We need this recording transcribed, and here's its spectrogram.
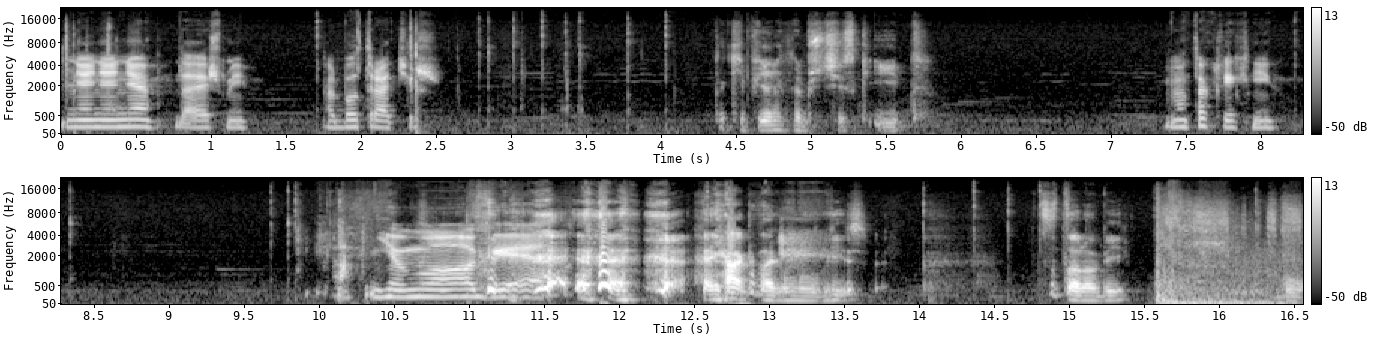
Nie, nie, nie. Dajesz mi. Albo tracisz. Taki piękny przycisk IT. No to kliknij. Nie mogę. Jak tak mówisz? Co to robi? Boom.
